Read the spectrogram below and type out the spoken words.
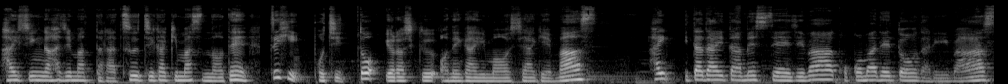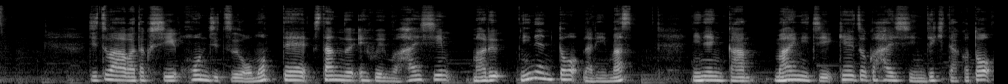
配信が始まったら通知が来ますのでぜひポチッとよろしくお願い申し上げます。はいいただいたメッセージはここまでとなります。実は私本日をもってスタンド FM 配信丸2年となります2年間毎日継続配信できたこと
